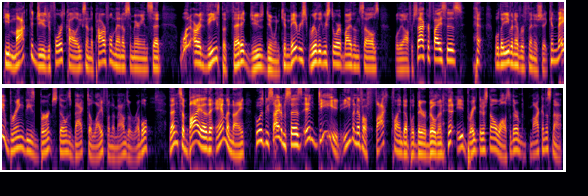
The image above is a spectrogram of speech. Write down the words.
He mocked the Jews before his colleagues, and the powerful men of Samaria and said, "What are these pathetic Jews doing? Can they re- really restore it by themselves? Will they offer sacrifices? Will they even ever finish it? Can they bring these burnt stones back to life from the mounds of rubble? Then Tobiah the Ammonite, who was beside him, says, Indeed, even if a fox climbed up what they were building, he'd break their stone wall. So they're mocking the snot.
